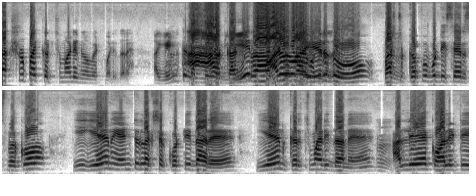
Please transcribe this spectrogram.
ಲಕ್ಷ ರೂಪಾಯಿ ಖರ್ಚು ಮಾಡಿ ರಿನೋವೇಟ್ ಮಾಡಿದ್ದಾರೆ. ಆ ಎಂಟು ಲಕ್ಷ ಹಿಡಿದು ಫಸ್ಟ್ ಕಪ್ಪು ಪಟ್ಟಿ ಸೇರಿಸ್ಬೇಕು. ಈಗ ಏನು ಎಂಟು ಲಕ್ಷ ಕೊಟ್ಟಿದ್ದಾರೆ ಏನ್ ಖರ್ಚು ಮಾಡಿದ್ದಾನೆ ಅಲ್ಲೇ ಕ್ವಾಲಿಟಿ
